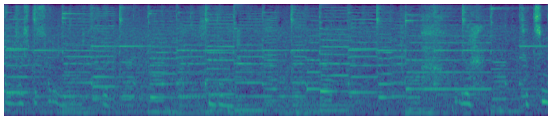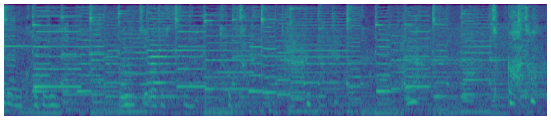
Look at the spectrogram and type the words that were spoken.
좀 마시고 술을 못 마셨고 힘드네요. 오늘 제 친구가 가고 많이 찍어줬어요. 저보다. 집 가서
